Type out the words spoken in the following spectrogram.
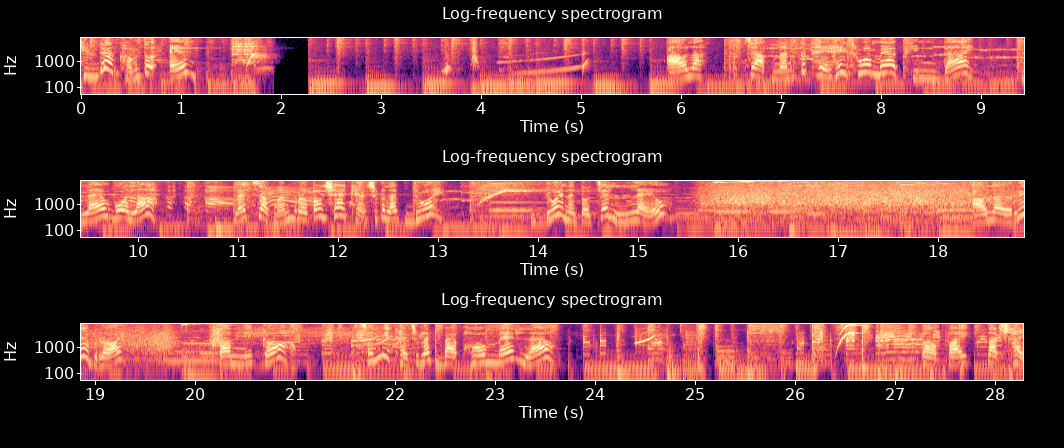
คินเดอร์ของตัวเอง เอาล่ะ จากนั้นก็เทให้ทั่วแม่พิมพ์ได้ แล้วโวล่าและจากนั้นเราต้องแช่แข็งช็อกโกแลตด้วย ด้วยไนโตรเจนเหลว เอาเลยเรียบร้อย ตอนนี้ก็ ฉันมีไข่ช็อกโกแลตแบบโฮมเมดแล้ว ต่อไปตัดไข่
